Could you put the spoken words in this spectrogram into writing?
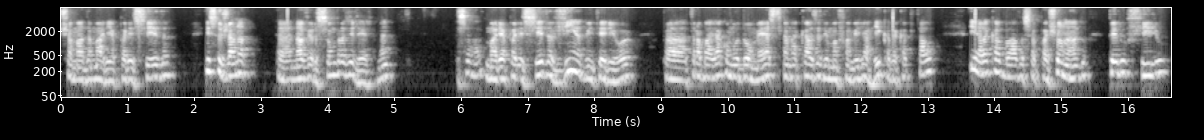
chamada Maria Aparecida, isso já na, eh, na versão brasileira, né? Essa Maria Aparecida vinha do interior para trabalhar como doméstica na casa de uma família rica da capital e ela acabava se apaixonando pelo filho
